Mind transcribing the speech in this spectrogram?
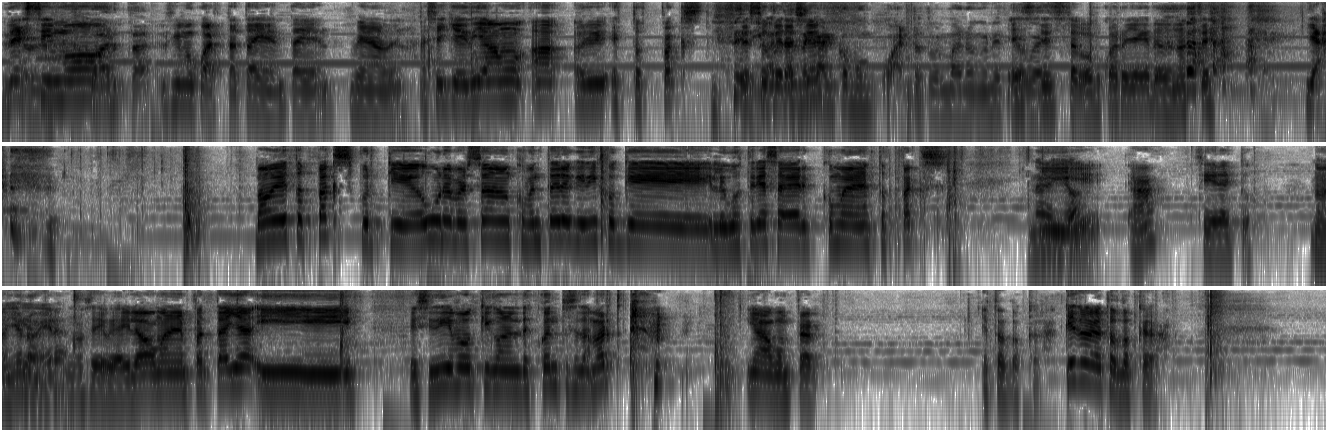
Décimo. Cuarta. Décimo cuarta, está bien, está bien. Bien orden. Así que hoy día vamos a abrir estos packs Se de a superación. sacar como un cuarto tu hermano con esta Es, con cuatro ya creo, no sé. ya. Vamos a ver estos packs porque hubo una persona en un comentario que dijo que le gustaría saber cómo eran estos packs. ¿No era yo? ¿Ah? Sí, eras tú. No, yo no era. No sé, ahí lo vamos a poner en pantalla y decidimos que con el descuento Zmart íbamos a comprar estas dos cagas. ¿Qué traen estas dos cagas?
